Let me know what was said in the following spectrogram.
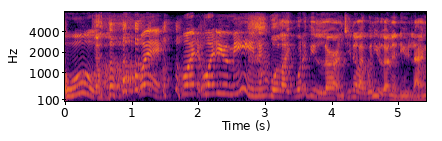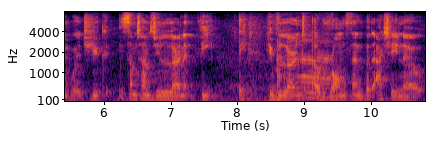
ooh, wait, what what do you mean? Well, like, what have you learned? You know, like when you learn a new language, you sometimes you learn it the eh, you've learned a ah. wrong sentence, but actually no,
